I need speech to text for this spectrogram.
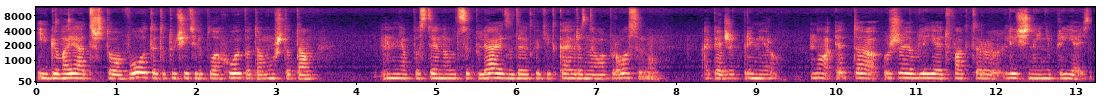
и говорят, что вот, этот учитель плохой, потому что там меня постоянно выцепляет, задают какие-то каверзные вопросы, ну, опять же, к примеру но это уже влияет фактор личной неприязни.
